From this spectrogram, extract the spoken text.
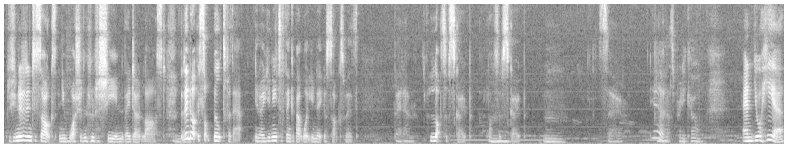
But if you knit it into socks and you wash it in the machine, they don't last. But they're not. It's not built for that. You know, you need to think about what you knit your socks with. But um, lots of scope, lots of scope. So, Yeah, yeah. that's pretty cool. And you're here.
